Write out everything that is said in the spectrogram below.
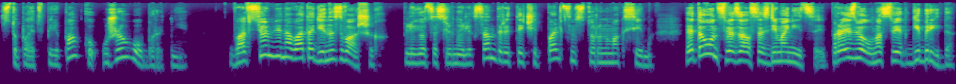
Вступает в перепалку уже оборотни. «Во всем виноват один из ваших!» Плюется слюной Александр и тычет пальцем в сторону Максима. Это он связался с демоницей, произвел на свет гибрида,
